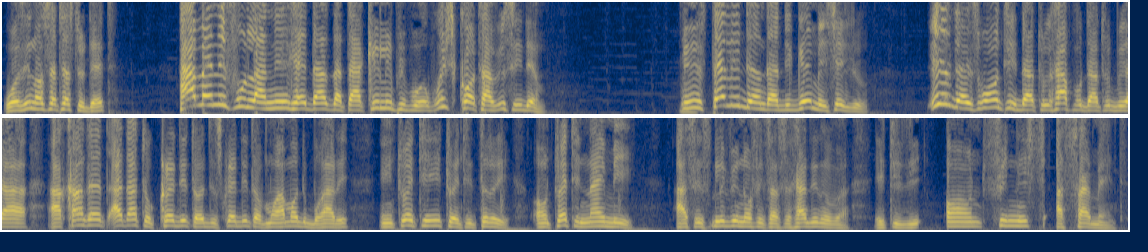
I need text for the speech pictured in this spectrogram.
was he not sentenced to death? How many Fulani headers that are killing people? Which court have you seen them? He's telling them that the game is scheduled. If there is one thing that will happen that will be uh, accounted either to credit or discredit of Muhammadu Buhari in 2023 on 29 May, as he's leaving office, as he's handing over, it is the unfinished assignment.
